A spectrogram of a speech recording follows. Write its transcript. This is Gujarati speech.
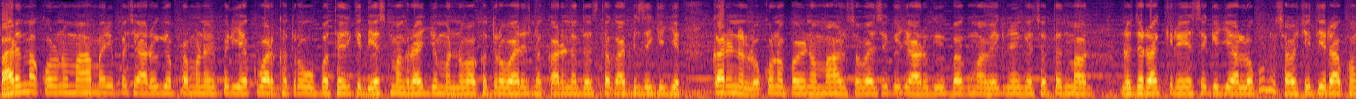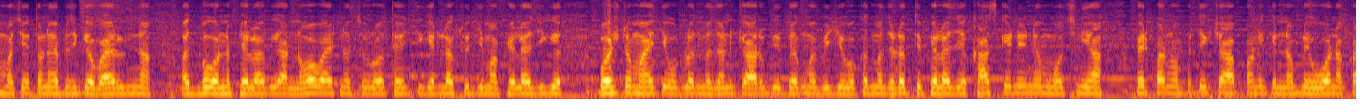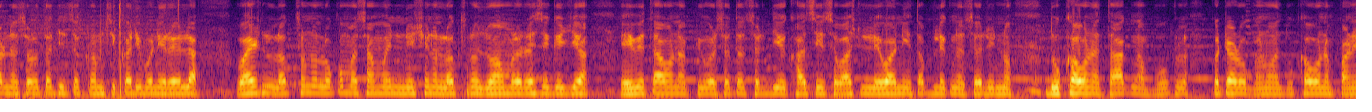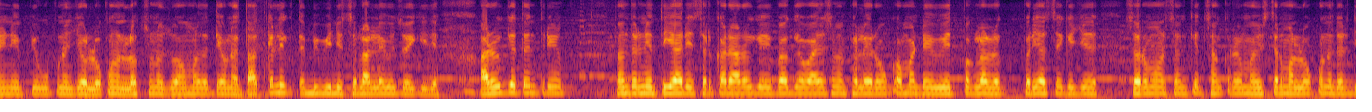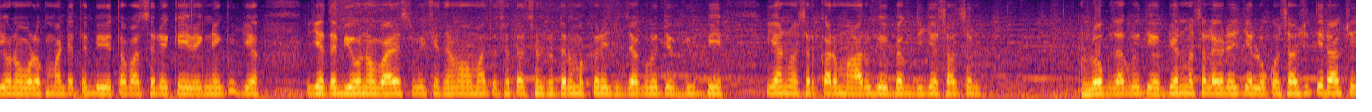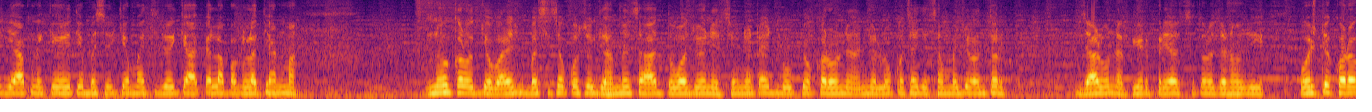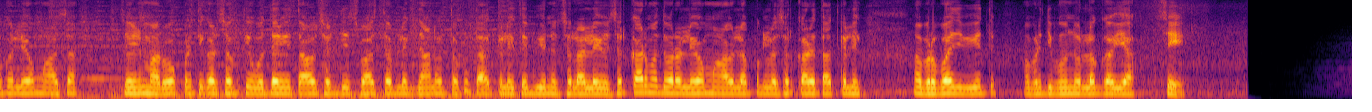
ભારતમાં કોરોના મહામારી પછી આરોગ્ય પ્રમાણે ફરી એકવાર ખતરો ઊભો થયો છે કે દેશમાં રાજ્યમાં નવા ખતરો વાયરસના કારણે દસ્તક આપી શકે છે. કારણે લોકોનો ભયનો માહોલ સવાઈ શકે છે. આરોગ્ય વિભાગમાં વૈજ્ઞાનિક સતતમાં નજર રાખી રહ્યા છે કે જે આ લોકોને સાવચેતી રાખવામાં ચેતવણી આપી છે કે વાયરસના અદભુત અને ફેલાવી આ નવા વાયરસની શરૂઆત થઈ છે. કેટલાક સુધીમાં ફેલાય છે કે સ્પષ્ટ માહિતી ઉપલબ્ધમાં જાણ કે આરોગ્ય વિભાગમાં બીજી વખતમાં ઝડપથી ફેલાય છે. ખાસ કરીને મોચની આ ફેરફારમાં પ્રતીક્ષા આપવાની કે નબળી હોવાના કારણે સરળતાથી સક્રમ શિકારી બની રહેલા વાયરસના લક્ષણો લોકોમાં સામાન્ય નિશાના લક્ષણો જોવા મળે રહેશે કે જ્યાં હેવી તાવના ફીવર સતત શરદી ખાંસી, શ્વાસ લેવાની તકલીફને શરીરનો દુખાવાનો થાકના ભૂખ ઘટાડો ગણવા, દુખાવાનો પાણીની પીવું ઉપરાંત જેવા લોકોના લક્ષણો જોવા મળતા તેઓને તાત્કાલિક તબીબીની સલાહ લેવી જોઈએ કે આરોગ્ય તંત્ર તંત્રની તૈયારી સરકારે આરોગ્ય વિભાગે વાયરસમાં ફેલાઈ રોકવા માટે વિવિધ પગલાં ભર્યા છે કે જે સરમણ સંકેત સંક્રમણ વિસ્તારમાં લોકોને દર્દીઓનો ઓળખ માટે તબીબી તપાસ શરૂ વૈજ્ઞાનિક જે જે તબીબોનો વાયરસ વિશે જાણવા માટે સતત સંશોધનમાં કરે છે. જાગૃતિ અભિયાનમાં સરકારમાં આરોગ્ય વિભાગ બીજો શાસન, લોક જાગૃતિ અભિયાનમાં ચલાવી રહી છે. લોકો સાવચેતી રાખશે જે આપણે કેવી રીતે બસે શકીએ એમાંથી જોઈ કે આપેલા પગલાં ધ્યાનમાં ન કરો તો વાયરસ બચી શકો છો કે હંમેશા હાથ ધોવા જોઈએ અને સેનિટાઇઝનો ઉપયોગ કરો અને અન્ય લોકો સાથે સામાજિક અંતર જાળવવાના ભીડ પ્રયાસ સત્રો જણાવવું જોઈએ. પૌષ્ટિક ખોરાકો લેવામાં આશા. શરીરમાં રોગ પ્રતિકાર શક્તિ વધારી, તાવ, શરદી શ્વાસ તકલીફ જાણો તાત્કાલિક તબીબીની સલાહ લેવી. સરકારમાં દ્વારા લેવામાં આવેલા પગલાં સરકારે તાત્કાલિક પ્રભાવી વિવિધ પ્રતિબંધો લગાવ્યા છે.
